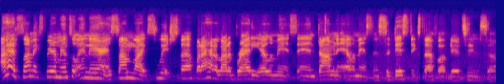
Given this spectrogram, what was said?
I had some experimental in there and some like switch stuff, but I had a lot of bratty elements and dominant elements and sadistic stuff up there too. So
